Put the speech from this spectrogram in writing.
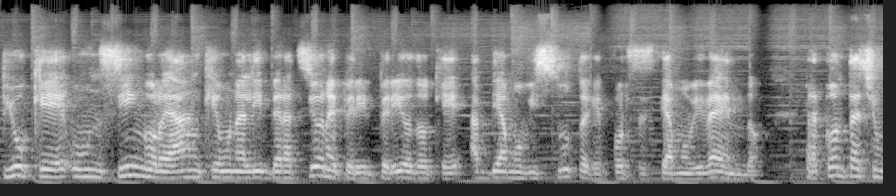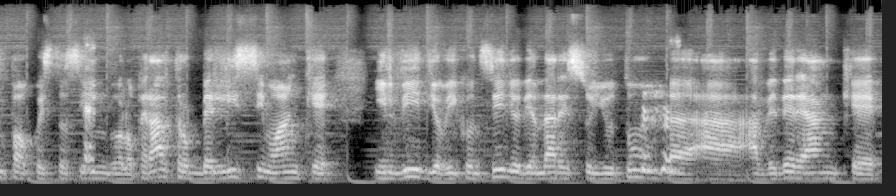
più che un singolo è anche una liberazione per il periodo che abbiamo vissuto e che forse stiamo vivendo. Raccontaci un po' questo singolo, peraltro bellissimo anche il video, vi consiglio di andare su YouTube a, a vedere anche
